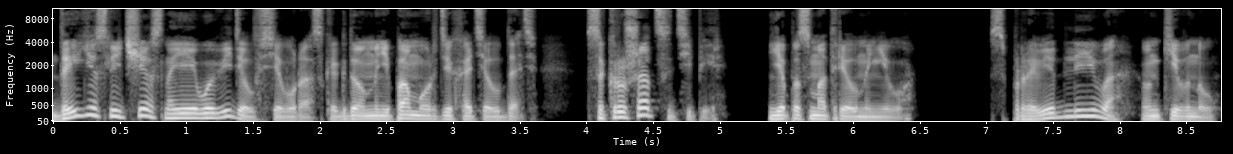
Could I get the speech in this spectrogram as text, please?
Да и если честно, я его видел всего раз, когда он мне по морде хотел дать. Сокрушаться теперь?» Я посмотрел на него. «Справедливо», — он кивнул.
